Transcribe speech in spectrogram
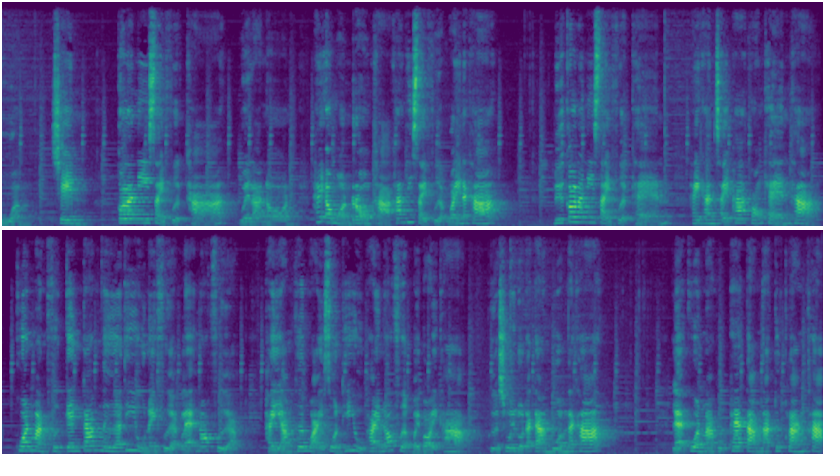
บวม เช่น กรณีใส่เฟือกขา เวลานอน ให้เอาหมอนรองขาข้างที่ใส่เฟือกไว้นะคะ หรือกรณีใส่เฟือกแขน ให้ท่านใช้ผ้าคล้องแขนค่ะ ควรหมั่นฝึกเกรงกล้ามเนื้อที่อยู่ในเฟือกและนอกเฟือก พยายามเคลื่อนไหวส่วนที่อยู่ภายนอกเฟือกบ่อยๆ ค่ะ เพื่อช่วยลดอาการบวมนะคะ และควรมาพบแพทย์ตามนัดทุกครั้งค่ะ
